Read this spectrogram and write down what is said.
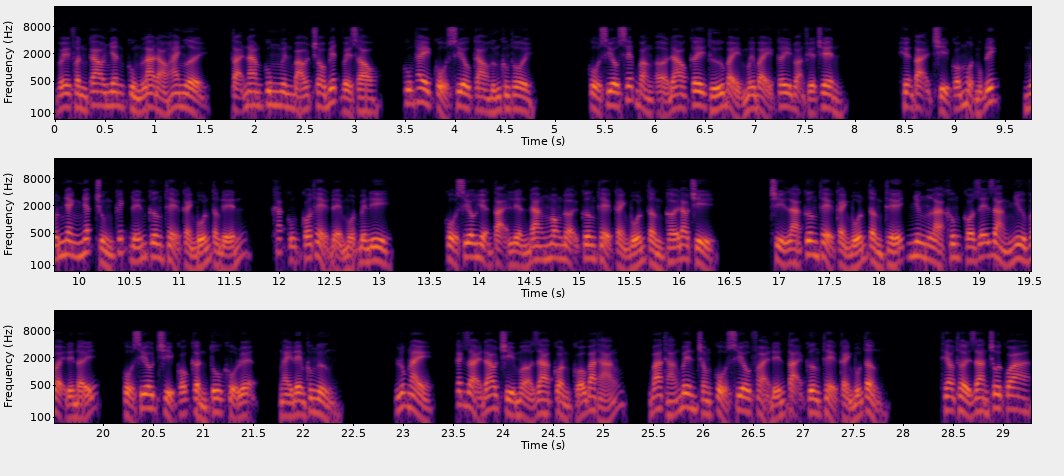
Về phần cao nhân cùng la đảo hai người, tại nam cung nguyên báo cho biết về sau, cũng thay cổ siêu cao hứng không thôi. Cổ siêu xếp bằng ở đao cây thứ bảy mươi bảy cây đoạn phía trên. Hiện tại chỉ có một mục đích, muốn nhanh nhất trùng kích đến cương thể cảnh bốn tầng đến, khác cũng có thể để một bên đi. Cổ siêu hiện tại liền đang mong đợi cương thể cảnh bốn tầng cơi đao chỉ. Chỉ là cương thể cảnh bốn tầng thế nhưng là không có dễ dàng như vậy đến đấy, cổ siêu chỉ có cần tu khổ luyện, ngày đêm không ngừng. Lúc này, cách giải đao chỉ mở ra còn có ba tháng ba tháng bên trong cổ siêu phải đến tại cương thể cảnh bốn tầng. Theo thời gian trôi qua,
